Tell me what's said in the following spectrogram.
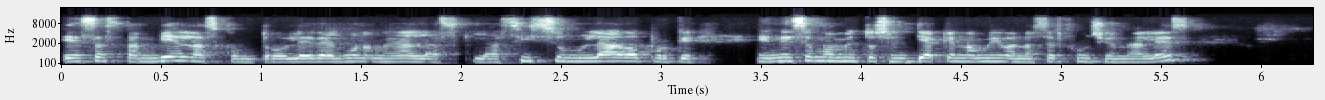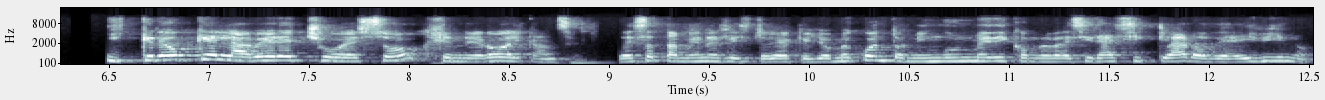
Esas también las controlé de alguna manera, las, las hice un lado porque en ese momento sentía que no me iban a ser funcionales. Y creo que el haber hecho eso generó el cáncer. Esa también es la historia que yo me cuento. Ningún médico me va a decir, ay, sí, claro, de ahí vino.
